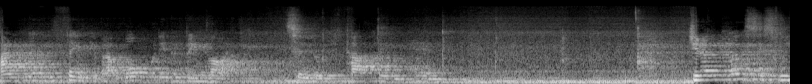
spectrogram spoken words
And it made me think about what would it have been like to have been him. You know, the closest we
